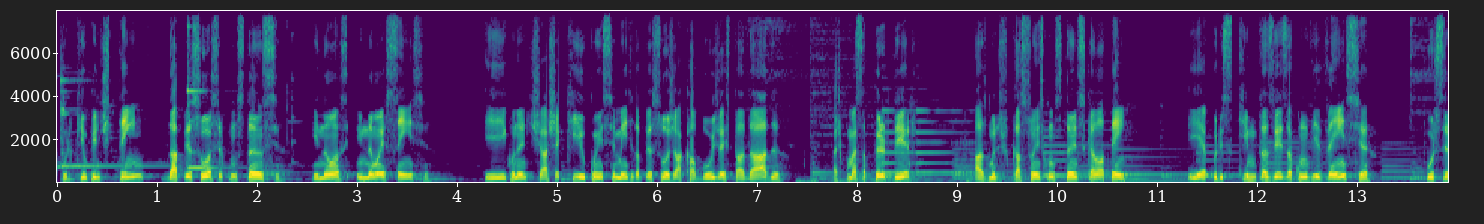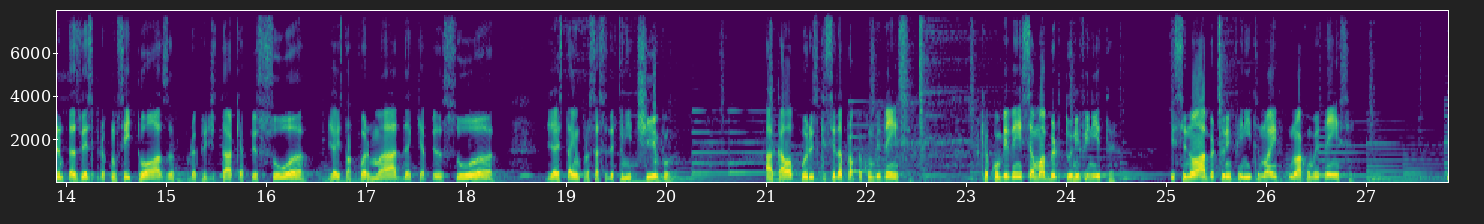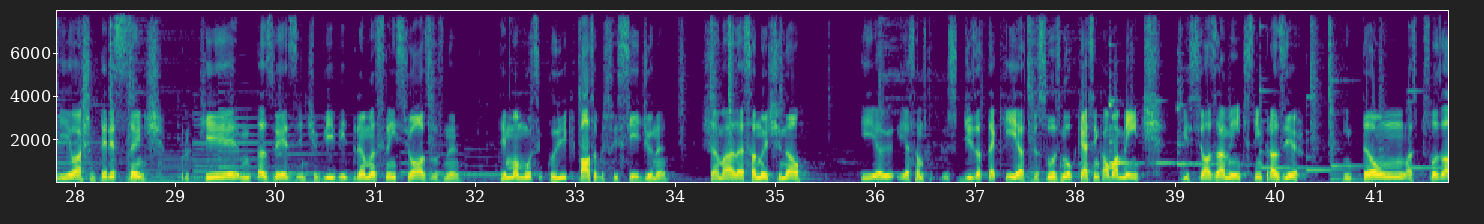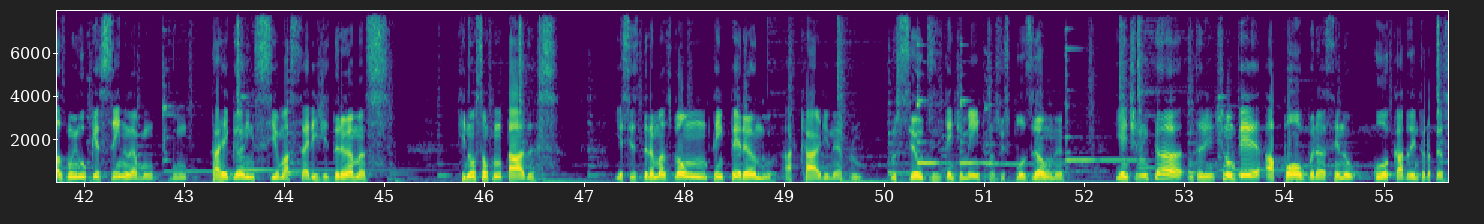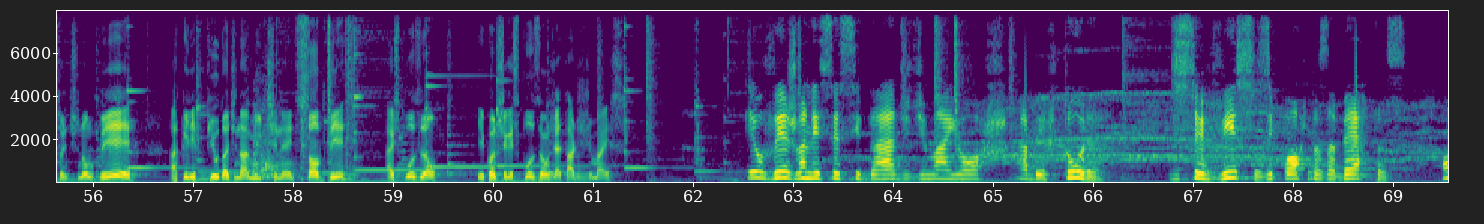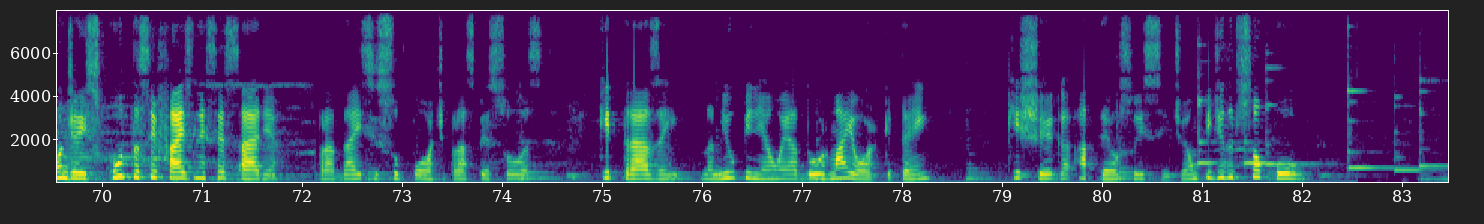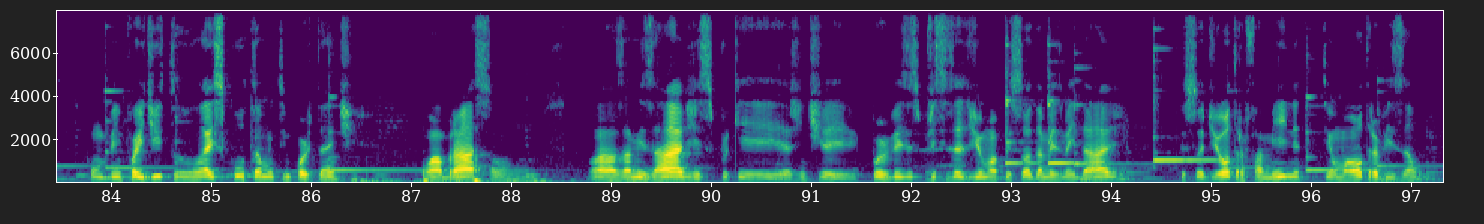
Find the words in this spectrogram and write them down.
Porque o que a gente tem da pessoa é circunstância e não e não a essência. E quando a gente acha que o conhecimento da pessoa já acabou, já está dado, a gente começa a perder as modificações constantes que ela tem. E é por isso que muitas vezes a convivência, por ser muitas vezes preconceituosa, por acreditar que a pessoa já está formada, que a pessoa já está em um processo definitivo, acaba por esquecer da própria convivência. Porque a convivência é uma abertura infinita. E se não há abertura infinita, não há, não há convivência. E eu acho interessante, porque muitas vezes a gente vive dramas silenciosos, né? Tem uma música, inclusive, que fala sobre suicídio, né? Chamada Essa Noite Não. E, e essa diz até que as pessoas enlouquecem calmamente, viciosamente, sem prazer. Então, as pessoas elas vão enlouquecendo, né? Vão, vão carregando em si uma série de dramas que não são contadas. E esses dramas vão temperando a carne, né? Pro, pro seu desentendimento, pra sua explosão, né? E a gente nunca. Muita gente não vê a pólvora sendo colocada dentro da pessoa, a gente não vê aquele fio da dinamite, né? A gente só vê a explosão. E quando chega a explosão já é tarde demais. Eu vejo a necessidade de maior abertura de serviços e portas abertas, onde a escuta se faz necessária para dar esse suporte para as pessoas que trazem, na minha opinião, é a dor maior que tem, que chega até o suicídio. É um pedido de socorro. Como bem foi dito, a escuta é muito importante. Um abraço, um, as amizades, porque a gente por vezes precisa de uma pessoa da mesma idade, pessoa de outra família, tem uma outra visão.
